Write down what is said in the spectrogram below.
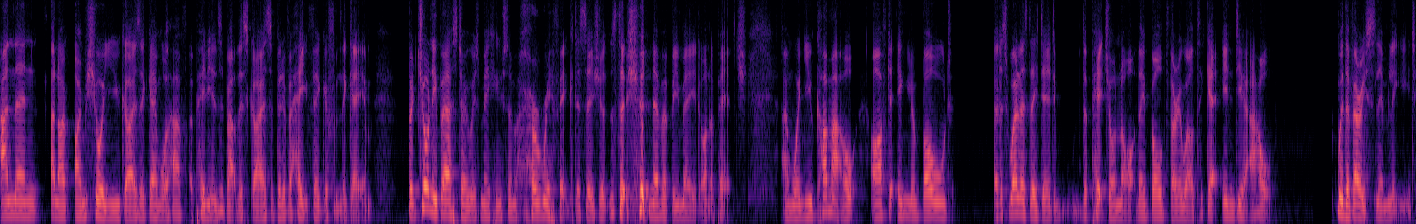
And then, and I'm, I'm sure you guys again will have opinions about this guy as a bit of a hate figure from the game. But Jonny Bairstow is making some horrific decisions that should never be made on a pitch. And when you come out after England bowled as well as they did, the pitch or not, they bowled very well to get India out with a very slim lead.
